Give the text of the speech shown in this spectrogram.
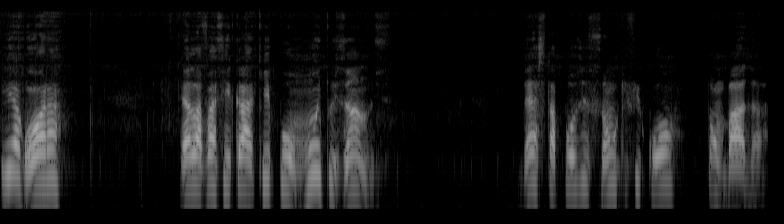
E agora ela vai ficar aqui por muitos anos, desta posição que ficou tombada.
